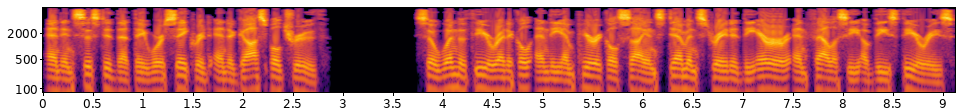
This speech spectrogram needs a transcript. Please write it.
and insisted that they were sacred and a gospel truth. So when the theoretical and the empirical science demonstrated the error and fallacy of these theories,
